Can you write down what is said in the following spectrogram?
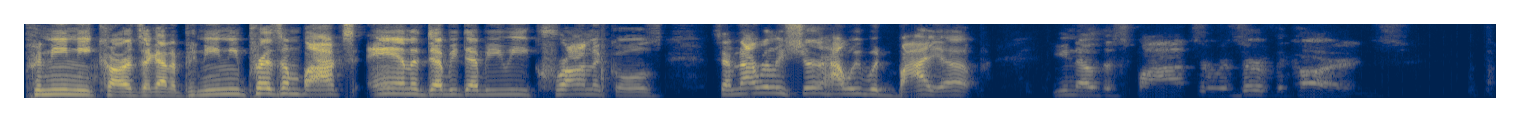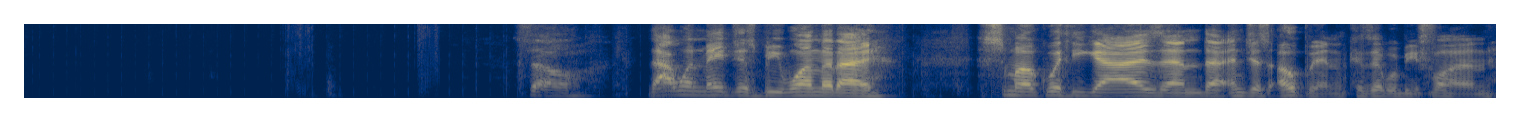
Panini cards. I got a Panini Prizm box and a WWE Chronicles See, I'm not really sure how we would buy up, you know, the spots or reserve the cards. So that one may just be one that I smoke with you guys and uh, and just open because it would be fun.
